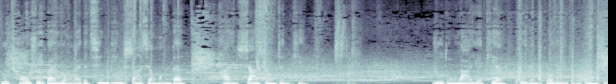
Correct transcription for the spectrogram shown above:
如潮水般涌来的清兵杀向蒙丹，喊杀声震天，如同腊月天被人泼了一桶冰水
